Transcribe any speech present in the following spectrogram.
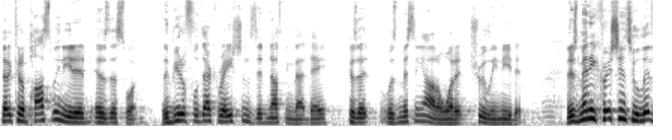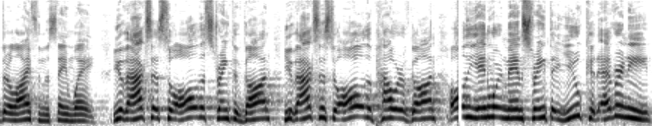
that it could have possibly needed, it was this one. The beautiful decorations did nothing that day because it was missing out on what it truly needed. There's many Christians who live their life in the same way. You have access to all the strength of God. You have access to all the power of God, all the inward man strength that you could ever need,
